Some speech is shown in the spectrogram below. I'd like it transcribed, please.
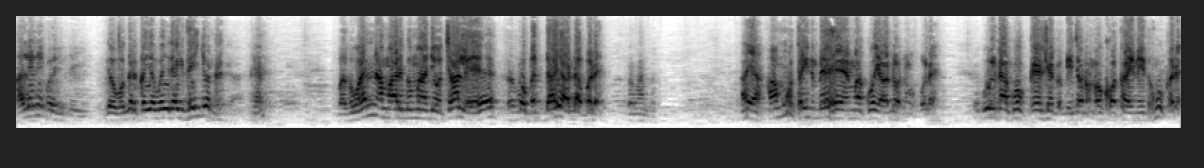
હાલે નહીં કોઈ રીતે જો વગર કઈ વૈરાગ થઈ ગયો ને? હે? ભગવાન ના માર્ગમાં જો ચાલે, તો બધા આડા પડે. આમો થઈને બેહે, એમાં કોઈ આડો ન પડે. ઉલટા કોક કે છે કે બીજાનો નોખો થાય નહીં, તો શું કરે?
